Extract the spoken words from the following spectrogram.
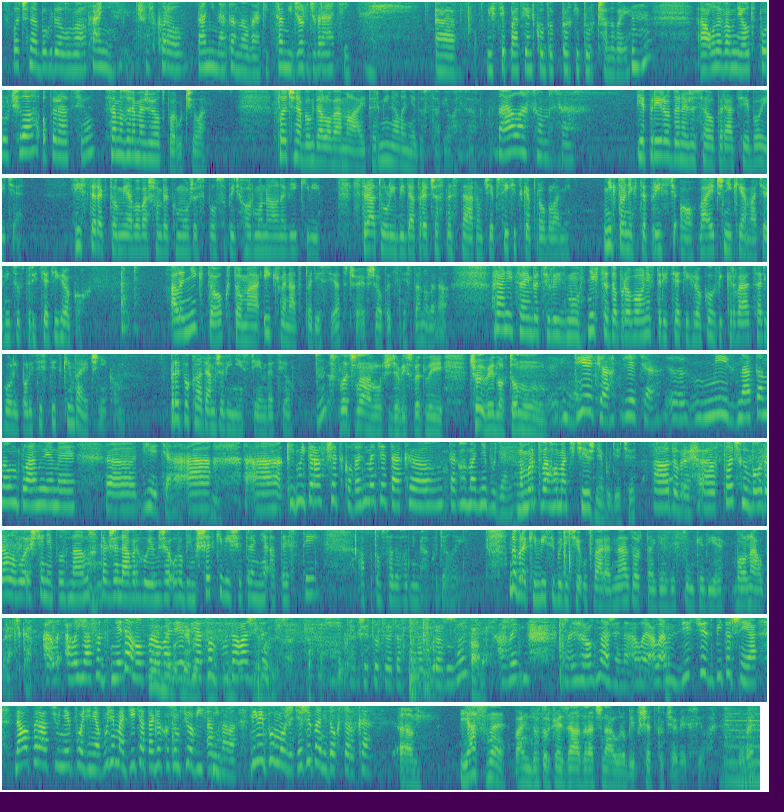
Slečná Bohdalová. Pani, čo skoro pani Natanová, keď sa mi George vráti. A vy ste pacientkou doktorky Turčanovej. A ona vám neodporúčila operáciu? Samozrejme, že odporúčila. Slečna Bohdalová mala aj termín, ale nedostavila sa. Bála som sa. Je prirodzené, že sa operácie bojíte. Hysterektómia vo vašom veku môže spôsobiť hormonálne výkyvy, stratu libida, predčasné stárnutie, psychické problémy. Nikto nechce prísť o vaječníky a maternicu v 30 rokoch. Ale nikto, kto má IQ nad 50, čo je všeobecne stanovená hranica imbecilizmu, nechce dobrovoľne v 30 rokoch vykrvácať kvôli policistickým vaječníkom. Predpokladám, že vy nie ste imbecil. Slečná nám určite vysvetlí, čo ju viedlo k tomu. Dieťa, dieťa. E, My s Natanom plánujeme e, dieťa. A, a keď mi teraz všetko vezmete, tak, e, tak ho mať nebudem. No mŕtva ho mať tiež nebudete. A, dobre, slečnú Bohdalovú ešte nepoznám, takže navrhujem, že urobím všetky vyšetrenia a testy a potom sa dohodneme ako ďalej. Dobre, kým vy si budete utvárať názor, tak ja zistím, kedy je voľná obračka. Ale, ale ja sa nedám operovať. Ne, ja, ja som povedala, že sa... A, takže toto je tá stará dobrá Zúza? Áno. Ale to je hrozná žena, ale, ale, ale zistuje zbytočne. Ja na operáciu nepôjdem. Ja budem mať dieťa tak, ako som si ho vysnívala. Vy mi pomôžete, že, pani doktorka? Um, jasné, pani doktorka je zázračná a urobí všetko, čo je v jej silách. Dobre?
